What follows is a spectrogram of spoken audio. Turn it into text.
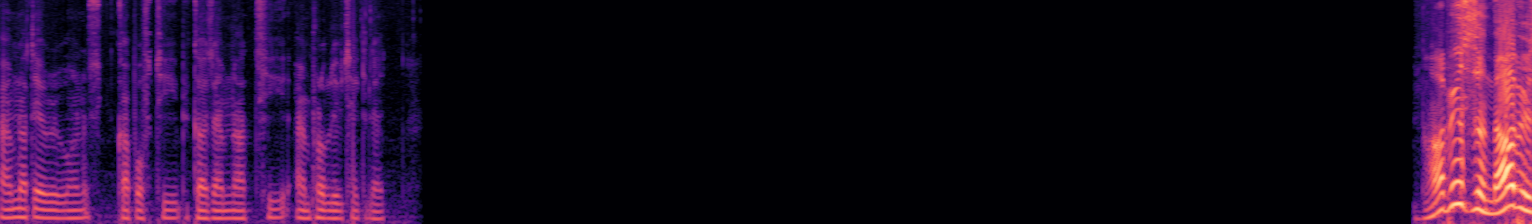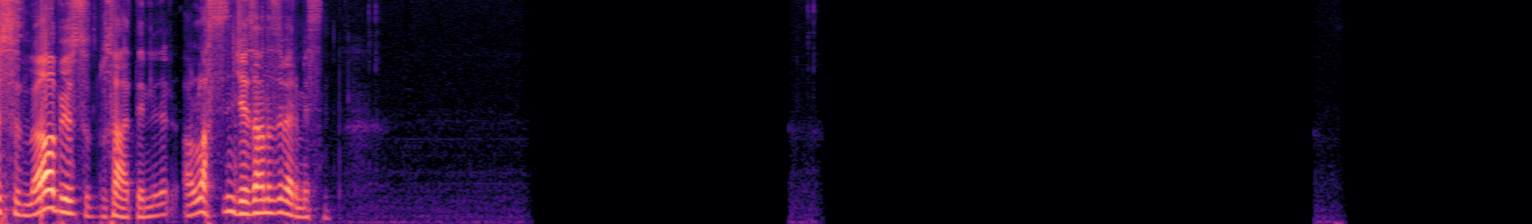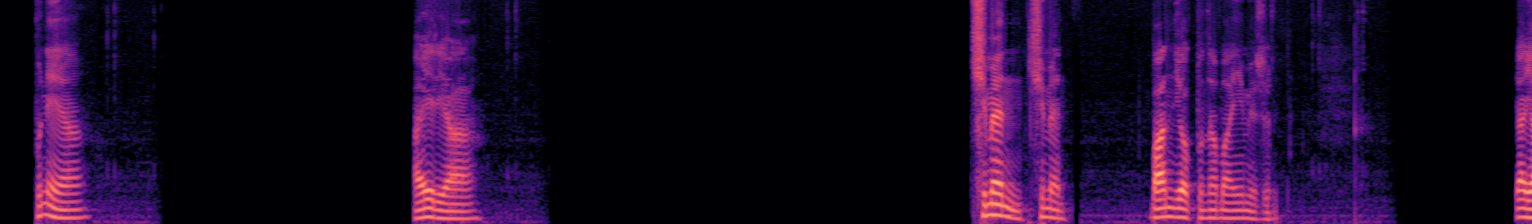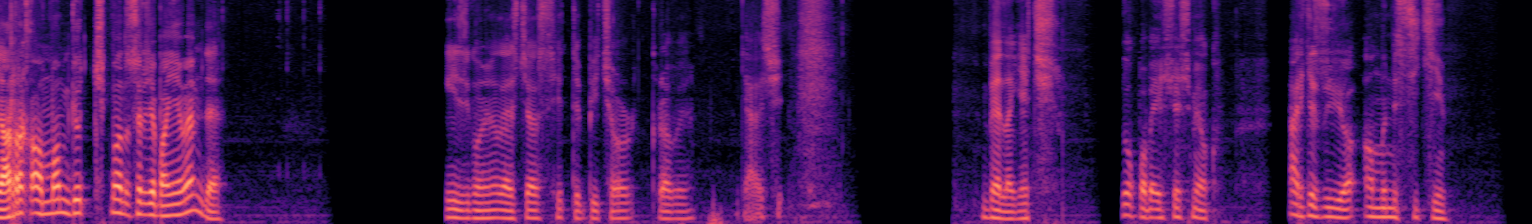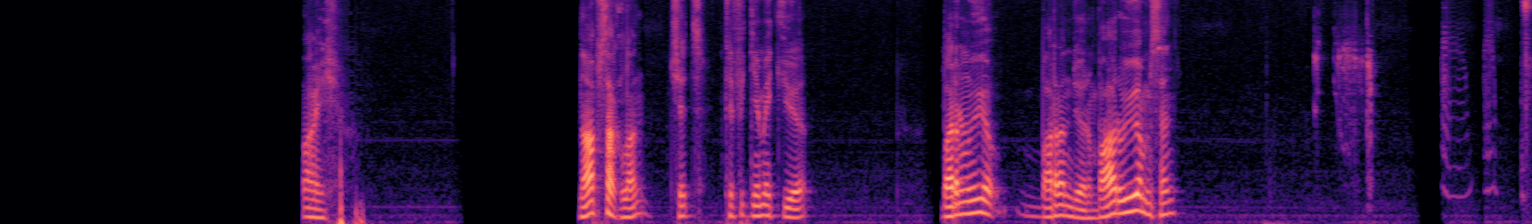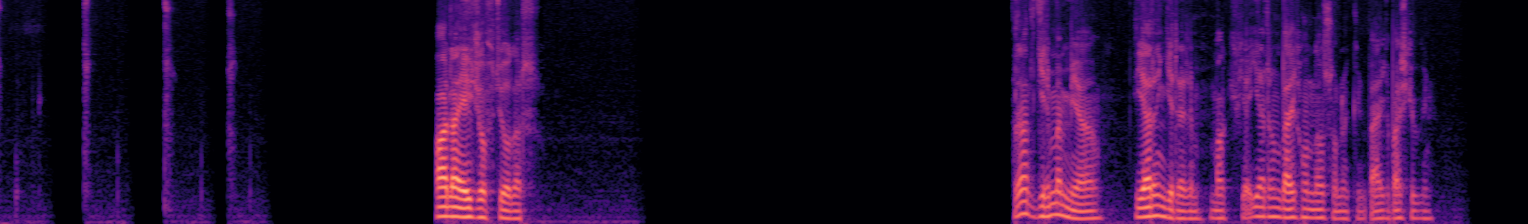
I'm not everyone's cup of tea because I'm not tea. I'm probably tequila. Ne yapıyorsun? Ne yapıyorsun? Ne yapıyorsun bu saatte neler? Allah sizin cezanızı vermesin. Bu ne ya? Hayır ya. Çimen, çimen. Ban yok buna ban yemiyorsun. Ya yarrak ammam göt çıkmadı sürece ban yemem de. Easy going, let's just hit the beach or grab it. Ya şi... Bela geç. Yok baba eşleşme yok. Herkes uyuyor. Amını sikeyim. Ay. Ne yapsak lan? Chat. Tefik yemek yiyor. Baran uyuyor. Baran diyorum. Bahar uyuyor mu sen? Hala Age of diyorlar. Zaten girmem ya. Yarın girerim. Bak ya yarın belki ondan sonra gün. Belki başka gün.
